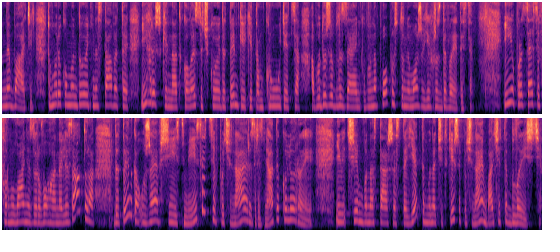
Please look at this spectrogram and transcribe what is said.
не бачить. Тому рекомендують не ставити іграшки над колисочкою дитинки, які там крутяться, або дуже близенько, бо вона попросту не може їх роздивитися. І в процесі формування зорового аналізатора дитинка уже в 6 місяців починає розрізняти кольори. І чим вона старша стає, тим вона чіткіше починає бачити ближче.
